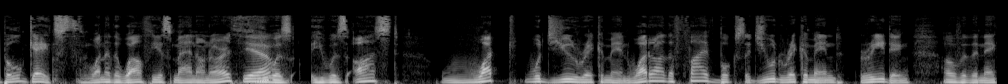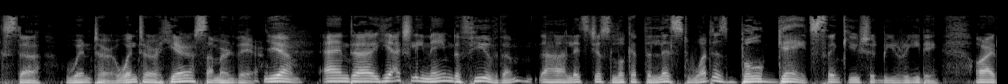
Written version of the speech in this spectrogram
Bill Gates, one of the wealthiest men on earth, Yeah. he was he was asked, "What would you recommend? What are the five books that you would recommend reading over the next uh, winter? Winter here, summer there." yeah. And uh, he actually named a few of them. Uh, let's just look at the list. What does Bill Gates think you should be reading? All right,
